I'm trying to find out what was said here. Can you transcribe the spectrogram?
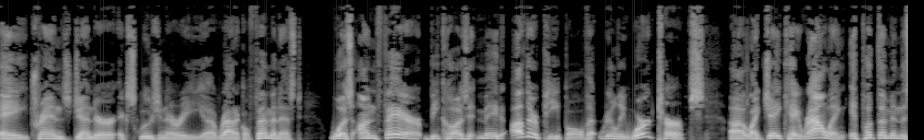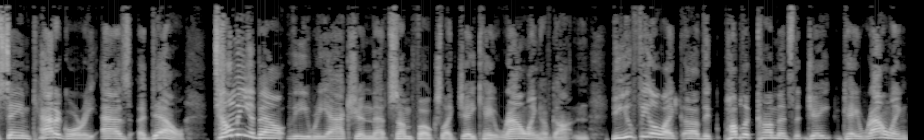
a transgender exclusionary uh, radical feminist, was unfair because it made other people that really were TERFs, uh, like J.K. Rowling, it put them in the same category as Adele. Tell me about the reaction that some folks like J.K. Rowling have gotten. Do you feel like uh, the public comments that J.K. Rowling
